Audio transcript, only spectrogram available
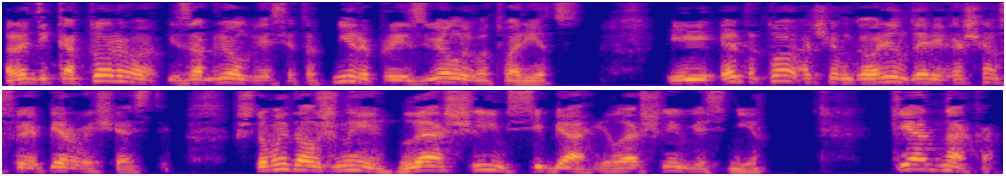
ради которого изобрел весь этот мир и произвел его Творец. И это то, о чем говорил Дерри Гашем в своей первой части, что мы должны лашлим себя и лашлим весь мир. Ки, однако,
